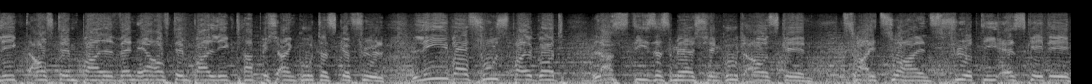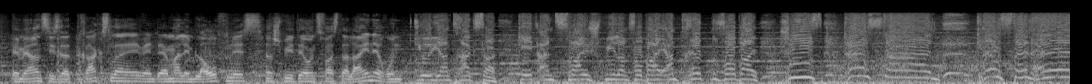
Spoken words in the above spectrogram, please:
liegt auf dem Ball. Wenn er auf dem Ball liegt, habe ich ein gutes Gefühl. Lieber Fußballgott, lass dieses Märchen gut ausgehen. 2 zu 1 führt die SGD. Im Ernst, dieser Draxler, wenn der mal im Laufen ist, dann spielt er uns fast alleine rund. Julian Draxler geht an zwei Spielern vorbei, am dritten vorbei, schießt, Kirsten! Kirsten hält!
